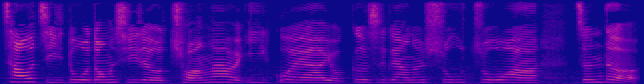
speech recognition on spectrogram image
超级多东西的，有床啊，有衣柜啊，有各式各样的书桌啊，真的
